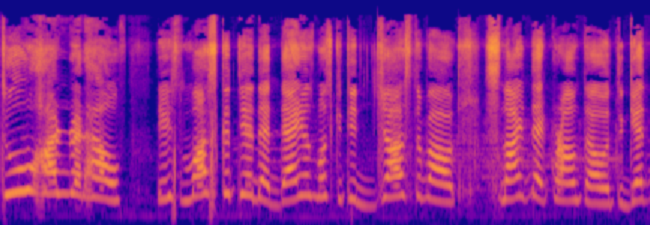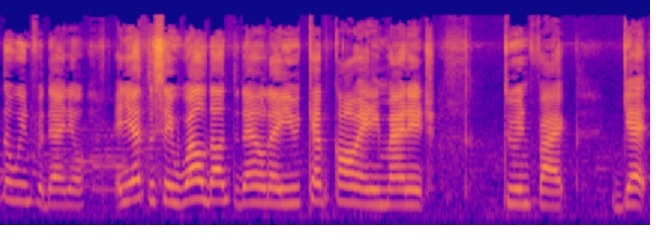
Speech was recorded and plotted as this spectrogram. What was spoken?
200 health. This Musketeer that Daniel's Musketeer just about sniped that crown tower to get the win for Daniel. And you have to say well done to Daniel that he kept calm and he managed to in fact get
